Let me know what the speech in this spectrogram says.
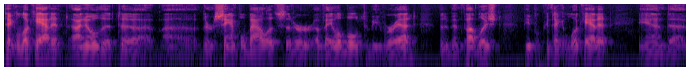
take a look at it. I know that uh, uh, there are sample ballots that are available to be read that have been published. People can take a look at it, and uh,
